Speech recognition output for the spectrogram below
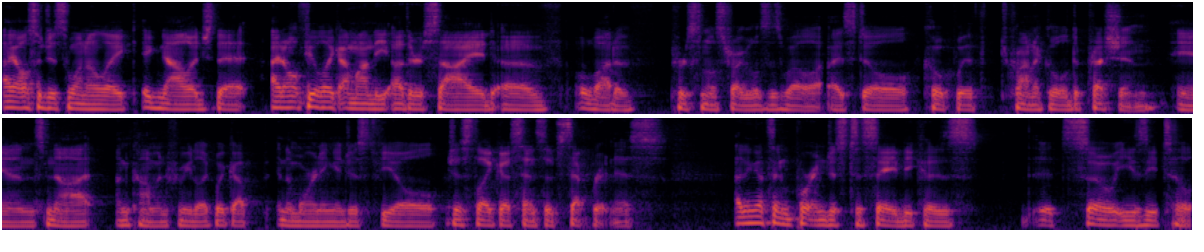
I also just want to like acknowledge that I don't feel like I'm on the other side of a lot of personal struggles as well. I still cope with chronic depression and it's not uncommon for me to like wake up in the morning and just feel just like a sense of separateness. I think that's important just to say because it's so easy to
